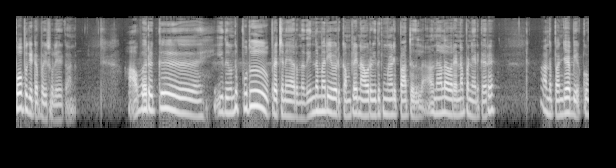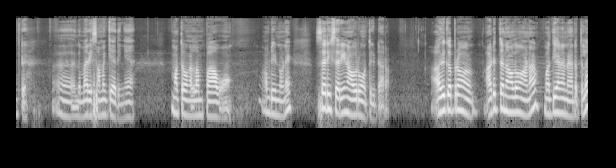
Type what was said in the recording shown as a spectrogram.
போப்பு கிட்ட போய் சொல்லியிருக்காங்க. அவருக்கு இது வந்து புது பிரச்சனையாக இருந்தது. இந்த மாதிரி அவர் கம்ப்ளைண்ட் அவர் இதுக்கு முன்னாடி பார்த்ததில்ல. அதனால் அவர் என்ன பண்ணியிருக்காரு? அந்த பஞ்சாபியை கூப்பிட்டு இந்த மாதிரி சமைக்காதீங்க. மற்றவங்கெல்லாம் பாவம். அப்படின்னோடனே சரி சரின்னு அவரும் ஒத்துக்கிட்டாராம். அதுக்கப்புறம் அடுத்த நாளும் ஆனால் மத்தியான நேரத்தில்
